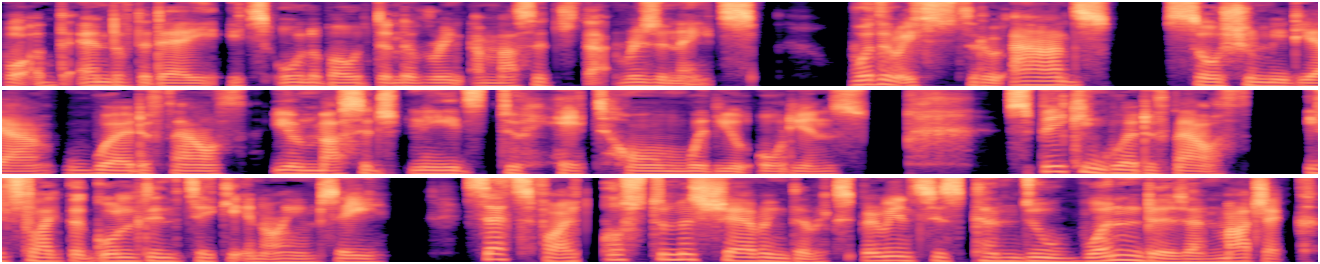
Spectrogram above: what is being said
but at the end of the day, it's all about delivering a message that resonates. Whether it's through ads, social media, word of mouth, your message needs to hit home with your audience. Speaking word of mouth, it's like the golden ticket in IMC. Satisfied customers sharing their experiences can do wonders and magic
